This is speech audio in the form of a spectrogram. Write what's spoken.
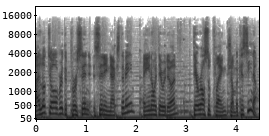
I looked over the person sitting next to me, and you know what they were doing? They were also playing Chumba Casino.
